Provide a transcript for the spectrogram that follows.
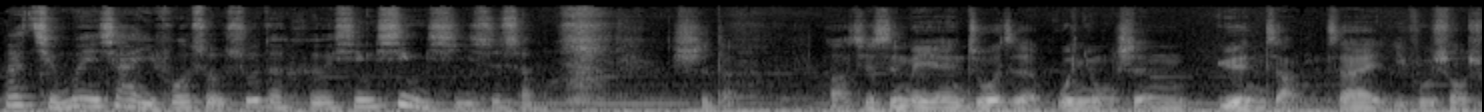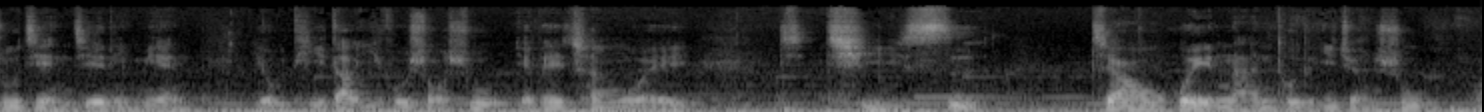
那请问一下，以佛所书的核心信息是什么？是的，啊，其实美言作者温永生院长在以弗所书简介里面有提到，以弗所书也被称为。启示教会蓝图的一卷书啊，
